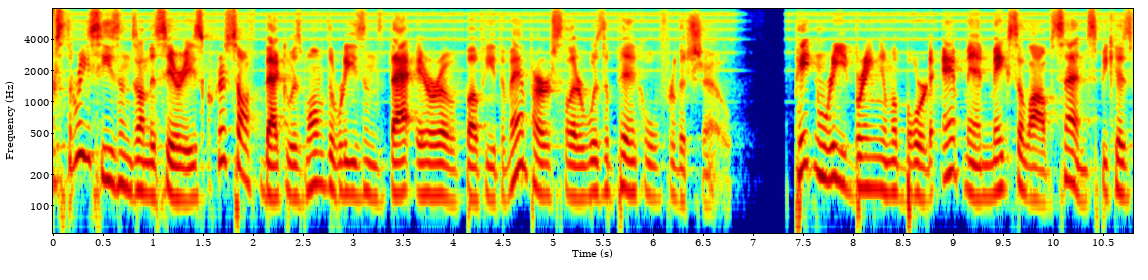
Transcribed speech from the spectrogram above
For three seasons on the series, Christophe Beck was one of the reasons that era of Buffy the Vampire Slayer was the pinnacle for the show. Peyton Reed bringing him aboard Ant Man makes a lot of sense because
